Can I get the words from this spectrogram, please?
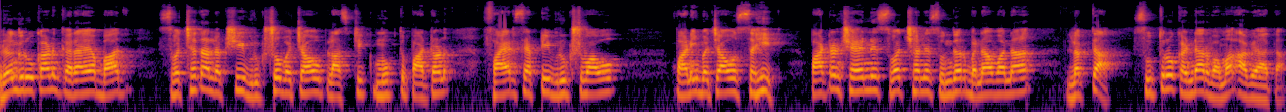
રંગરોકાણ કરાયા બાદ સ્વચ્છતાલક્ષી વૃક્ષો બચાવો, પ્લાસ્ટિક મુક્ત પાટણ, ફાયર સેફટી વૃક્ષ વાવો પાણી બચાવો સહિત પાટણ શહેરને સ્વચ્છ અને સુંદર બનાવવાના લગતા સૂત્રો કંડારવામાં આવ્યા હતા,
